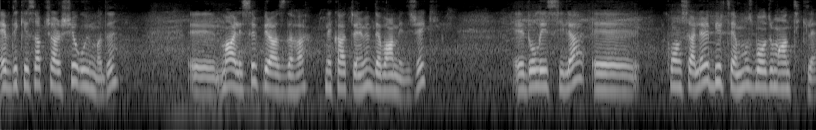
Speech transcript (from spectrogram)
Evdeki hesap çarşıya uymadı. E, maalesef biraz daha nekat dönemim devam edecek. E, dolayısıyla e, konserlere 1 Temmuz Bodrum Antik'le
